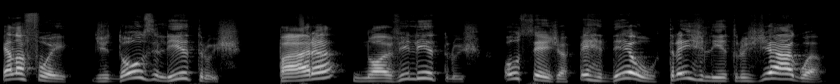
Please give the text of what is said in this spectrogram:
ela foi de 12 litros para 9 litros, ou seja, perdeu 3 litros de água.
